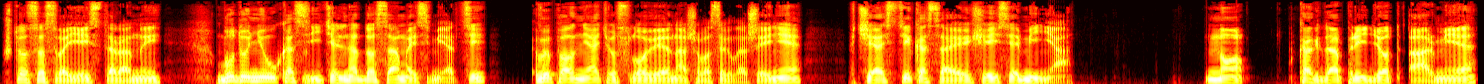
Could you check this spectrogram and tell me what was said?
что со своей стороны буду неукосительно до самой смерти выполнять условия нашего соглашения в части, касающейся меня. Но, когда придет армия,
